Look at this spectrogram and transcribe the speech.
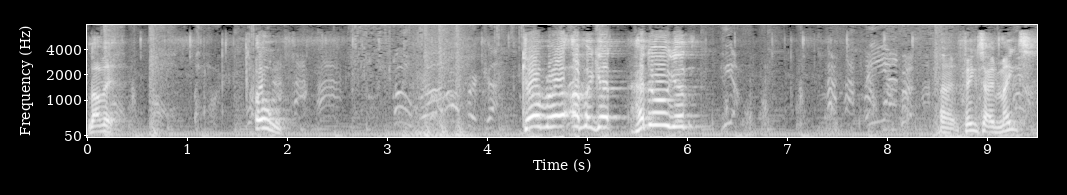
Love it. Oh, Cobra uppercut. Cobra uppercut. Hadouken. I don't think so, mate.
